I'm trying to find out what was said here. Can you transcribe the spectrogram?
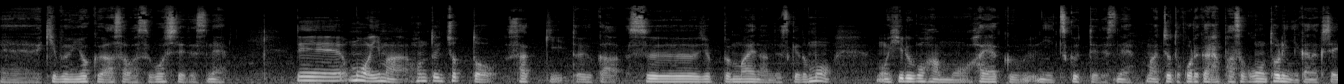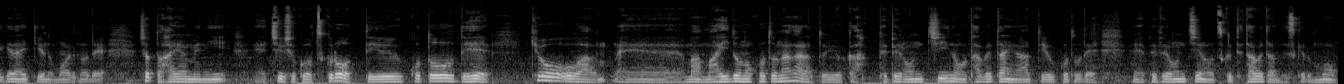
えー、気分よく朝は過ごしてですね。でもう今本当にちょっとさっきというか数十分前なんですけどももう昼ご飯も早くに作ってですね、まあ、ちょっとこれからパソコンを取りに行かなくちゃいけないっていうのもあるのでちょっと早めに昼食を作ろうっていうことで今日は、えー、まあ、毎度のことながらというかペペロンチーノを食べたいなということで、えー、ペペロンチーノを作って食べたんですけども、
